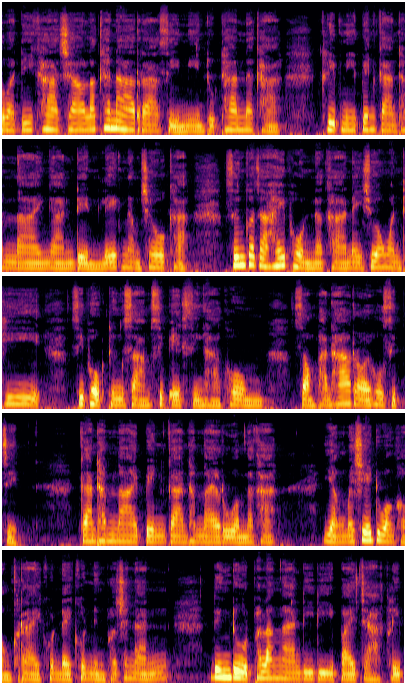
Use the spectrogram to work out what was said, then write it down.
สวัสดีค่ะชาวลัคนาราศีมีนทุกท่านนะคะ คลิปนี้เป็นการทำนายงานเด่นเลขนำโชคค่ะ ซึ่งก็จะให้ผลนะคะในช่วงวันที่ 16-31 สิงหาคม 2567 การทำนายเป็นการทำนายรวมนะคะ ยังไม่ใช่ดวงของใครคนใดคนหนึ่ง เพราะฉะนั้น ดึงดูดพลังงานดีๆ ไปจากคลิป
